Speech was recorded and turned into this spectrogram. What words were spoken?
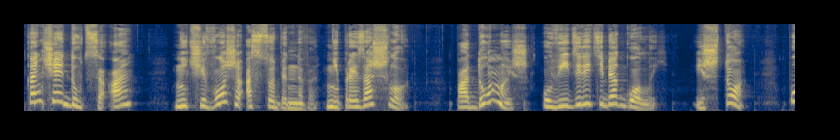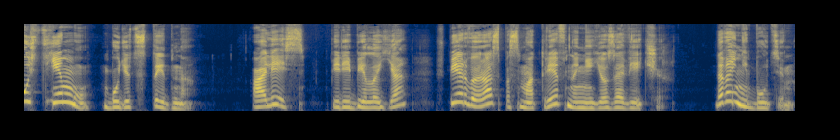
кончай дуться, а? Ничего же особенного не произошло. Подумаешь, увидели тебя голой. И что? Пусть ему будет стыдно». «Олесь», — перебила я, в первый раз посмотрев на нее за вечер. «Давай не будем».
